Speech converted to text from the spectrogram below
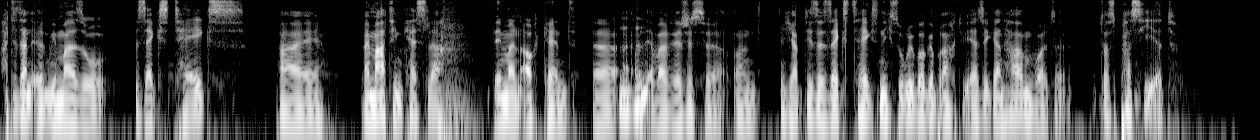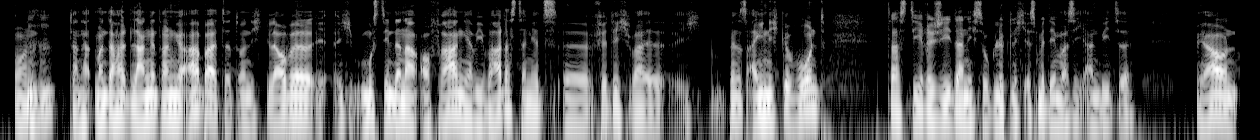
hatte dann irgendwie mal so sechs Takes bei, bei Martin Kessler, den man auch kennt. Äh, mhm. Und er war Regisseur. Und ich habe diese sechs Takes nicht so rübergebracht, wie er sie gern haben wollte. Das passiert. Und mhm. dann hat man da halt lange dran gearbeitet. Und ich glaube, ich musste ihn danach auch fragen, ja, wie war das denn jetzt äh, für dich? Weil ich bin es eigentlich nicht gewohnt, dass die Regie da nicht so glücklich ist mit dem, was ich anbiete. Ja, und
